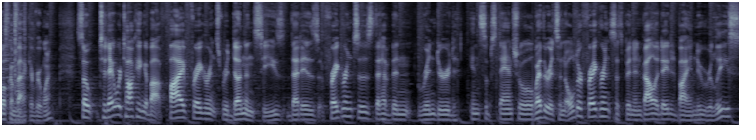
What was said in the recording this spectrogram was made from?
Welcome back, everyone. So, today we're talking about five fragrance redundancies that is, fragrances that have been rendered insubstantial, whether it's an older fragrance that's been invalidated by a new release,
